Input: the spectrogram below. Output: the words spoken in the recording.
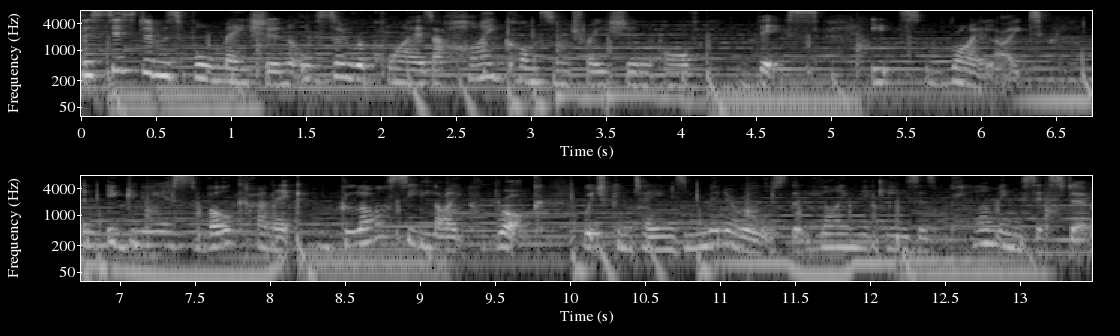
The system's formation also requires a high concentration of this. It's rhyolite, an igneous, volcanic, glassy like rock which contains minerals that line the geyser's plumbing system.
